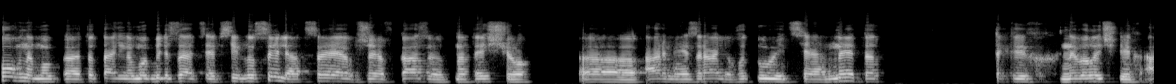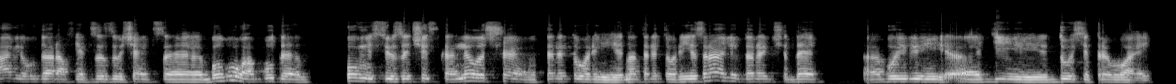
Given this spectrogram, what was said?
повна е, тотальна мобілізація всіх зусиль, а це вже вказує на те, що е, армія Ізраїлю готується не до таких невеличких авіаударів, як зазвичай це було, а буде повністю зачистка не лише території на території Ізраїлю, до речі, де е, бойові е, дії досі тривають,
